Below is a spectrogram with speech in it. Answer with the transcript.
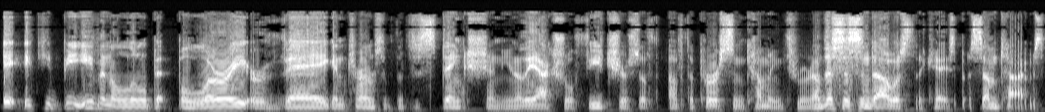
it, it could be even a little bit blurry or vague in terms of the distinction, you know, the actual features of, of the person coming through. Now, this isn't always the case, but sometimes.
